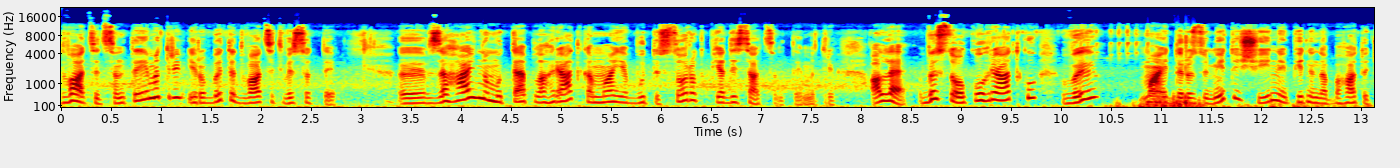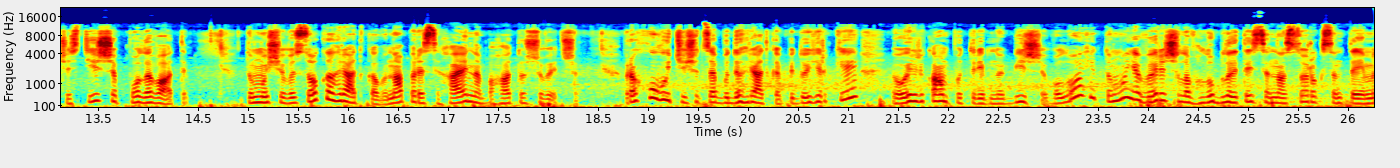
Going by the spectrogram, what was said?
20 см і робити 20 висоти. Е, В загальному тепла грядка має бути 40-50 см. Але високу грядку ви маєте розуміти, що її необхідно набагато частіше поливати, тому що висока грядка вона пересихає набагато швидше. Враховуючи, що це буде грядка під огірки, огіркам потрібно більше вологі, тому я вирішила вглублитися на 40 см.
